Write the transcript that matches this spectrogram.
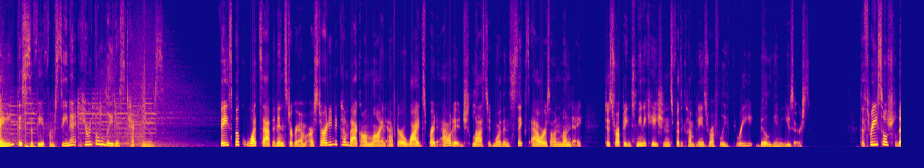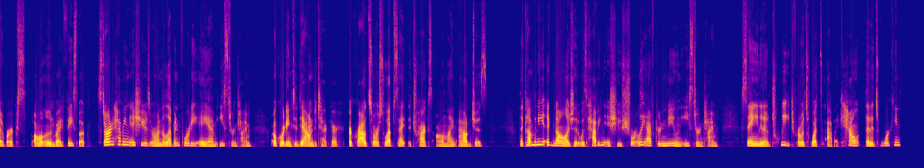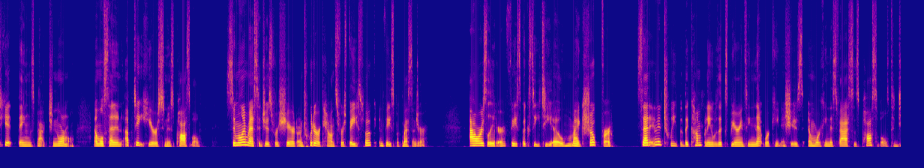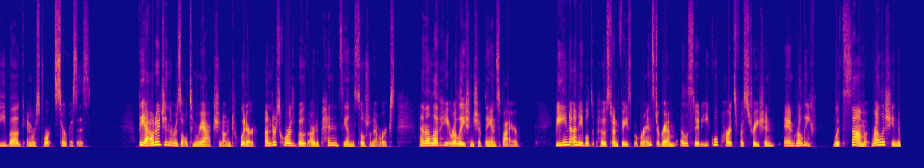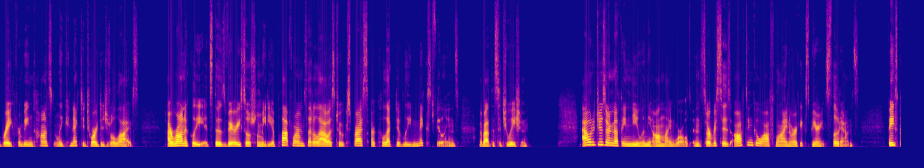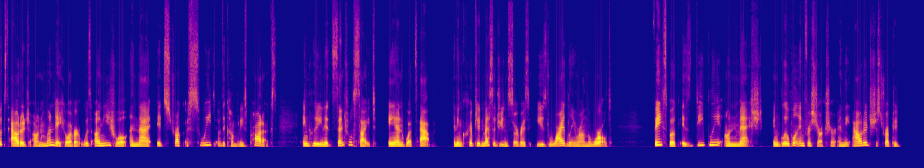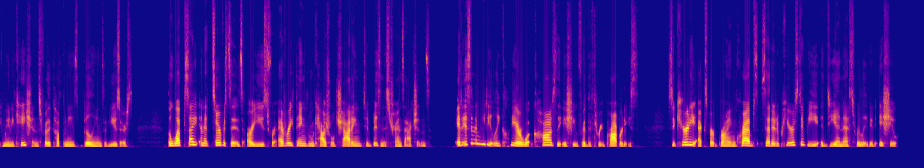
Hey, this is Sophia from CNET here with the latest tech news. Facebook, WhatsApp, and Instagram are starting to come back online after a widespread outage lasted more than six hours on Monday, disrupting communications for the company's roughly 3 billion users. The three social networks, all owned by Facebook, started having issues around 11:40 a.m. Eastern Time, according to Down Detector, a crowdsourced website that tracks online outages. The company acknowledged that it was having issues shortly after noon Eastern Time, saying in a tweet from its WhatsApp account that it's working to get things back to normal and will send an update here as soon as possible. Similar messages were shared on Twitter accounts for Facebook and Facebook Messenger. Hours later, Facebook CTO Mike Schroepfer said in a tweet that the company was experiencing networking issues and working as fast as possible to debug and restore its services. The outage and the resulting reaction on Twitter underscores both our dependency on the social networks and the love hate relationship they inspire. Being unable to post on Facebook or Instagram elicited equal parts frustration and relief, with some relishing the break from being constantly connected to our digital lives. Ironically, it's those very social media platforms that allow us to express our collectively mixed feelings about the situation. Outages are nothing new in the online world, and services often go offline or experience slowdowns. Facebook's outage on Monday, however, was unusual in that it struck a suite of the company's products, including its central site and WhatsApp, an encrypted messaging service used widely around the world. Facebook is deeply unmeshed in global infrastructure, and the outage disrupted communications for the company's billions of users. The website and its services are used for everything from casual chatting to business transactions. It isn't immediately clear what caused the issue for the three properties. Security expert Brian Krebs said it appears to be a DNS related issue,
